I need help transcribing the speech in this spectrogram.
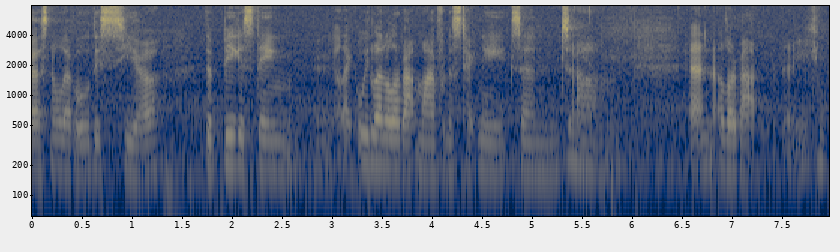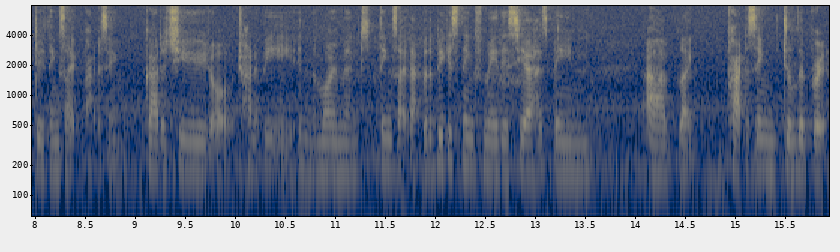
personal level, this year, the biggest thing, like we learned a lot about mindfulness techniques and Yeah. um, and a lot about you can do things like practicing gratitude or trying to be in the moment, things like that. But the biggest thing for me this year has been uh, like practicing deliberate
